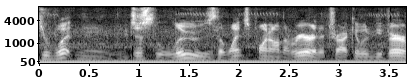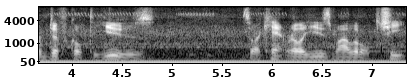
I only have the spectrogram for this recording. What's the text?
you wouldn't just lose the winch point on the rear of the truck. It would be very difficult to use. So I can't really use my little cheat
